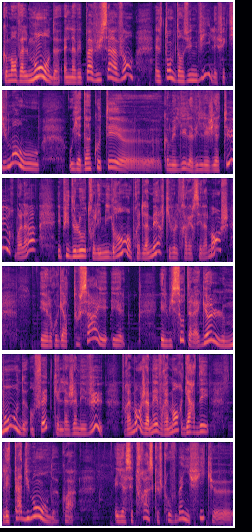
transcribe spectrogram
comment va le monde, elle n'avait pas vu ça avant, elle tombe dans une ville effectivement où, où il y a d'un côté, euh, comme elle dit, la villégiature, voilà, et puis de l'autre les migrants auprès de la mer qui veulent traverser la Manche, et elle regarde tout ça et, elle et lui saute à la gueule le monde, en fait, qu'elle n'a jamais vu, vraiment jamais vraiment regardé, l'état du monde, quoi. Et il y a cette phrase que je trouve magnifique. Euh,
